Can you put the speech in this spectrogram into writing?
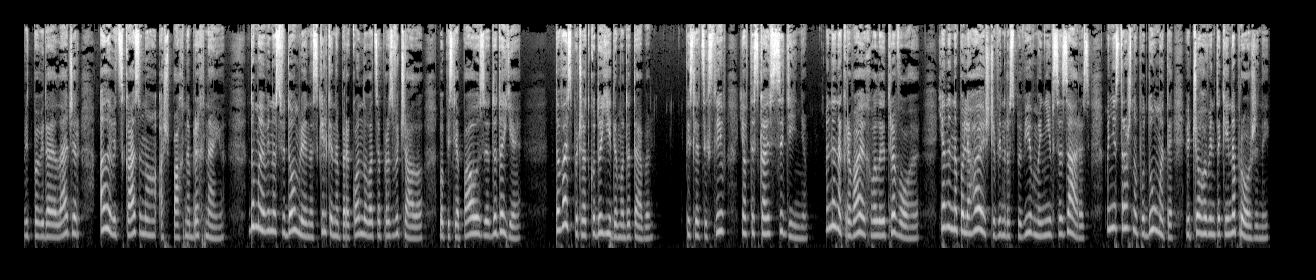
відповідає леджер, але від сказаного аж пахне брехнею. Думаю, він усвідомлює, наскільки непереконливо це прозвучало, бо після паузи додає Давай спочатку доїдемо до тебе. Після цих слів я втискаюсь в сидіння. Мене накриває хвилею тривоги. Я не наполягаю, щоб він розповів мені все зараз. Мені страшно подумати, від чого він такий напружений.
